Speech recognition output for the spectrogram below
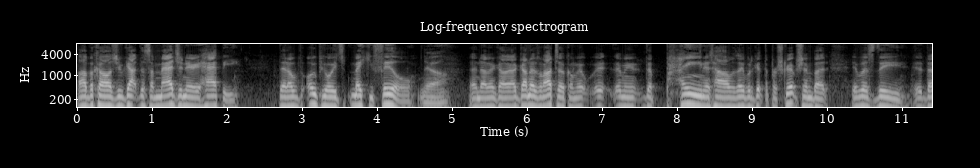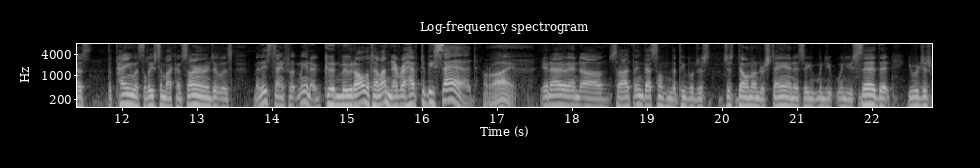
uh, because you've got this imaginary happy that op- opioids make you feel. Yeah. And I mean, God God knows when I took them, it, it, I mean, the pain is how I was able to get the prescription, but it was the it, that's, the pain was the least of my concerns. It was, man, these things put me in a good mood all the time. I never have to be sad, All right. You know. And uh, so I think that's something that people just just don't understand. Is when you when you said that you were just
